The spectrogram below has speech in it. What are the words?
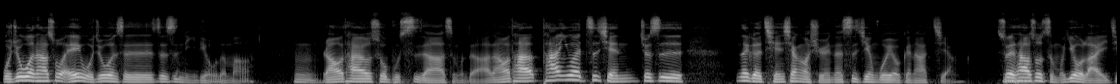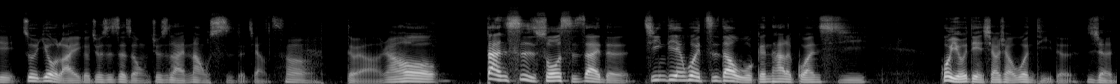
我就问他说，诶，我就问谁谁谁，这是你留的吗？嗯然后他又说不是啊什么的啊，然后他他因为之前就是那个前香港学员的事件，我有跟他讲，所以他说怎么又来一届，就又来一个就是这种就是来闹事的这样子。嗯对啊，然后但是说实在的，今天会知道我跟他的关系会有点小小问题的人，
